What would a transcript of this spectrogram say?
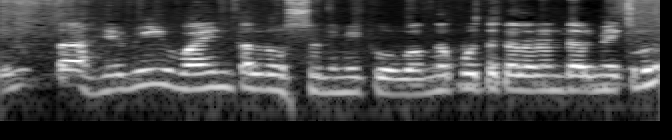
ఇంత హెవీ వైన్ కలర్ వస్తుంది మీకు. వంగపూత కలర్ అంటారు మీకు.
